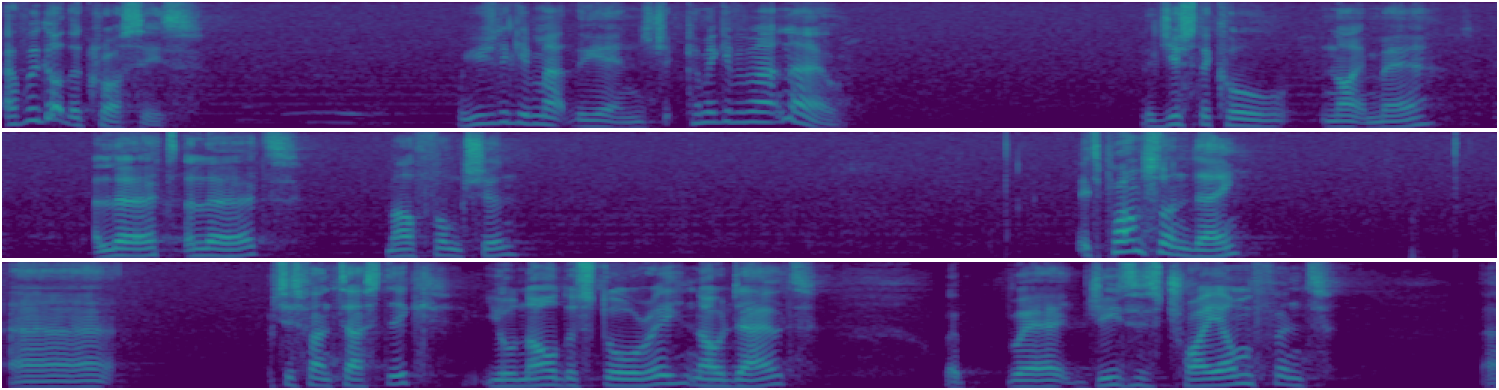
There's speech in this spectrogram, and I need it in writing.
have we got the crosses? We usually give them at the end. Can we give them out now? Logistical nightmare. Alert, alert, malfunction. It's Palm Sunday, uh, which is fantastic. You'll know the story, no doubt, where, where Jesus' triumphant uh,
